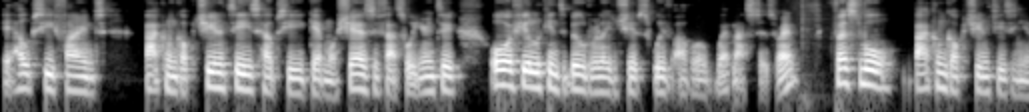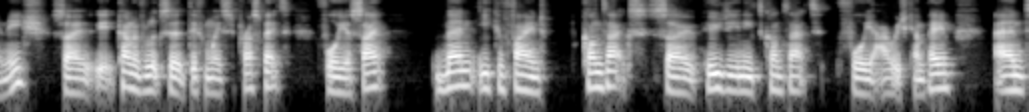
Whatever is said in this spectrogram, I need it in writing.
It helps you find backlink opportunities, helps you get more shares if that's what you're into, or if you're looking to build relationships with other webmasters, right? First of all, backlink opportunities in your niche. So it kind of looks at different ways to prospect for your site. Then you can find contacts. So who do you need to contact for your outreach campaign? And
